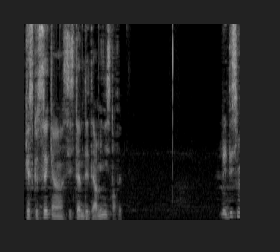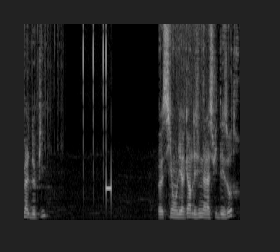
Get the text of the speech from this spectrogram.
Qu'est-ce que c'est qu'un système déterministe en fait? Les décimales de pi, euh, si on les regarde les unes à la suite des autres,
